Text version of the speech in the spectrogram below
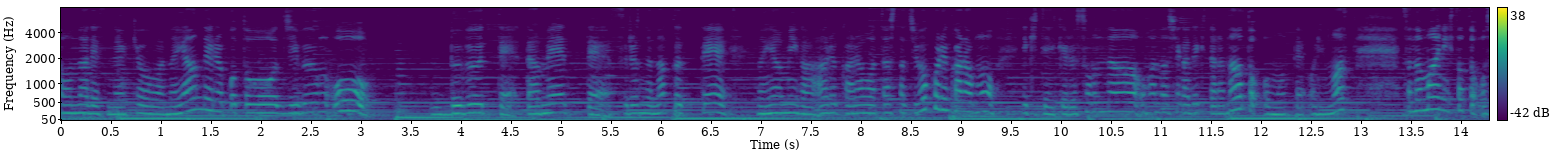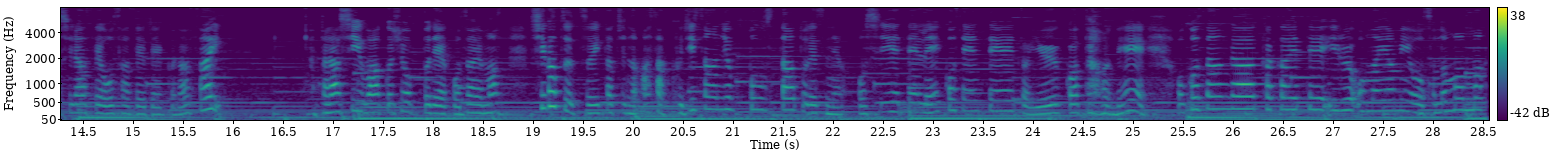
そんなですね今日は悩んでることを自分をブブってダメってするんじゃなくって悩みがあるから私たちはこれからも生きていけるそんなお話ができたらなと思っております。その前に一つお知らせをさせてください。新しいワークショップでございます。4月1日の朝9時30分スタートですね。教えてれいこ先生ということでお子さんが抱えているお悩みをそのまま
